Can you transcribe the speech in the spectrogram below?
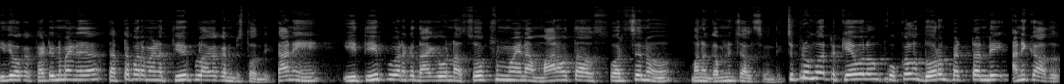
ఇది ఒక కఠినమైన చట్టపరమైన తీర్పులాగా కనిపిస్తోంది. కానీ ఈ తీర్పు వెనక దాగి ఉన్న సూక్ష్మమైన మానవతా స్పర్శను మనం గమనించాల్సి ఉంది. సుప్రీంకోర్టు కేవలం కుక్కలను దూరం పెట్టండి అని కాదు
